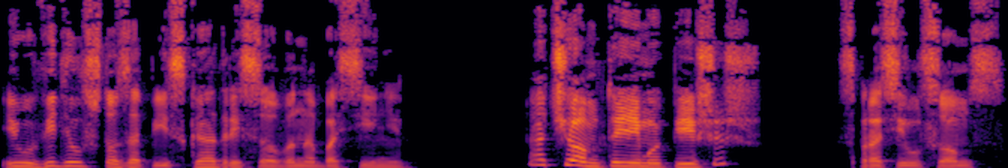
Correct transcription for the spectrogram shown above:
и увидел, что записка адресована Бассини. — О чем ты ему пишешь? — спросил Сомс.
